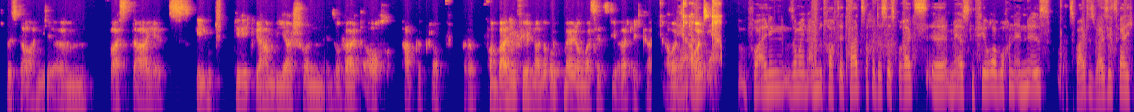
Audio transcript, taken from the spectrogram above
ich wüsste auch nicht, ähm, was da jetzt gegensteht. Wir haben die ja schon insoweit auch abgeklopft. Äh, von Bali fehlt noch eine Rückmeldung, was jetzt die Örtlichkeit. Aber ja, also, vor allen Dingen, sagen wir, in Anbetracht der Tatsache, dass das bereits äh, im ersten Februarwochenende ist, oder zweites, weiß ich jetzt gar nicht,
